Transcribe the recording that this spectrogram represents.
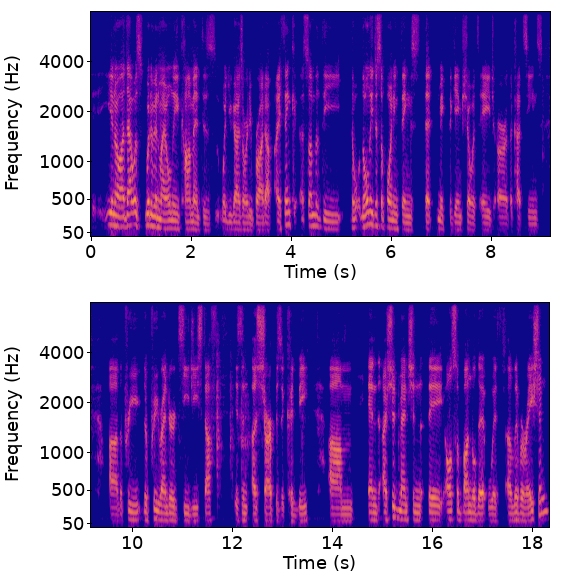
you know, that was would have been my only comment is what you guys already brought up. I think some of the the, the only disappointing things that make the game show its age are the cutscenes. Uh, the pre the pre rendered CG stuff isn't as sharp as it could be. Um, and I should mention they also bundled it with a Liberation,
